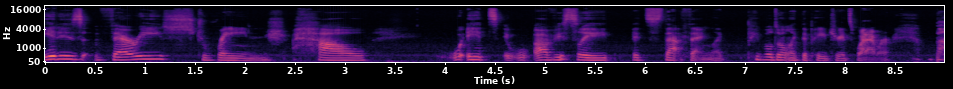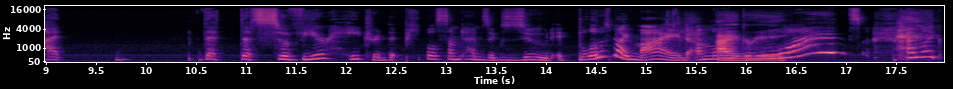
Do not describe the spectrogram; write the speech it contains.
it is very strange how it's it, obviously it's that thing like people don't like the Patriots whatever. But the the severe hatred that people sometimes exude it blows my mind i'm like I agree. what what? I'm like,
